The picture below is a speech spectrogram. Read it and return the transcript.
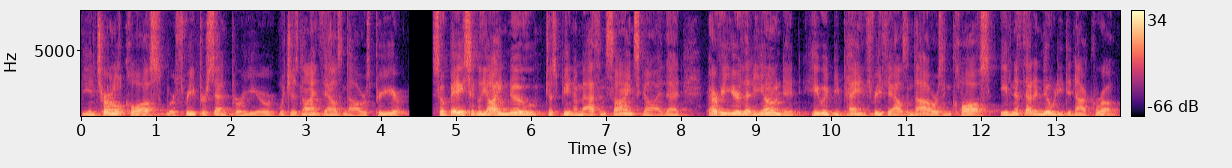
The internal costs were 3% per year, which is $9,000 per year. So basically, I knew, just being a math and science guy, that every year that he owned it, he would be paying $3,000 in costs, even if that annuity did not grow.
